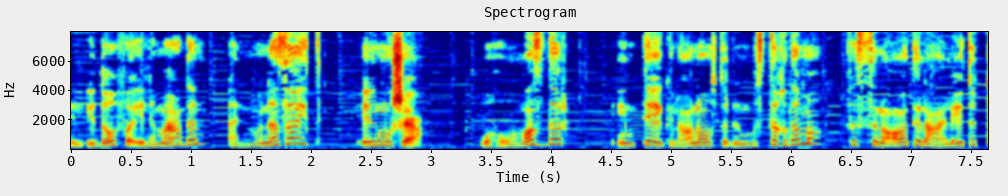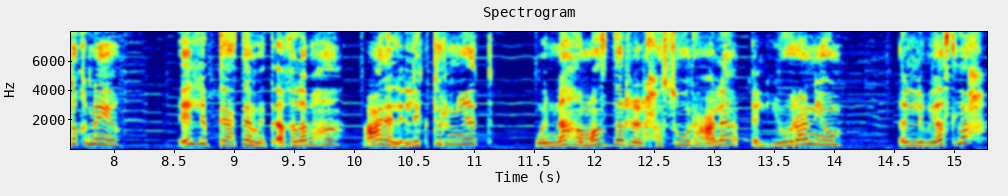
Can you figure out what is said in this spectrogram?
الإضافة إلى معدن المونازايت المشع وهو مصدر إنتاج العناصر المستخدمة في الصناعات العالية التقنية اللي بتعتمد أغلبها على الإلكترونيات وإنها مصدر للحصول على اليورانيوم اللي بيصلح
